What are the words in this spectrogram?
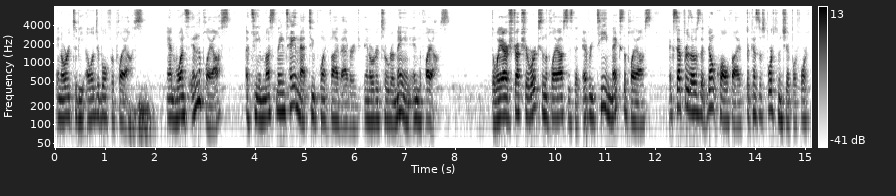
in order to be eligible for playoffs. And once in the playoffs, a team must maintain that 2.5 average in order to remain in the playoffs. The way our structure works in the playoffs is that every team makes the playoffs except for those that don't qualify because of sportsmanship or forfeit.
